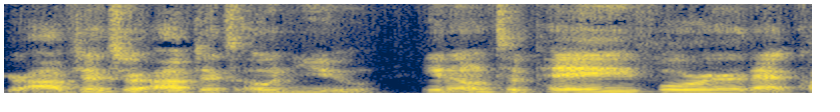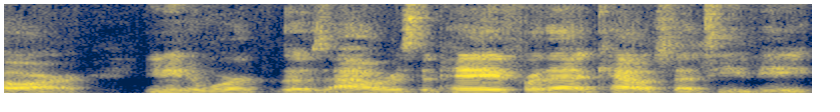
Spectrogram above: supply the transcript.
your objects, your objects own you. You know, to pay for that car, you need to work those hours. To pay for that couch, that TV,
